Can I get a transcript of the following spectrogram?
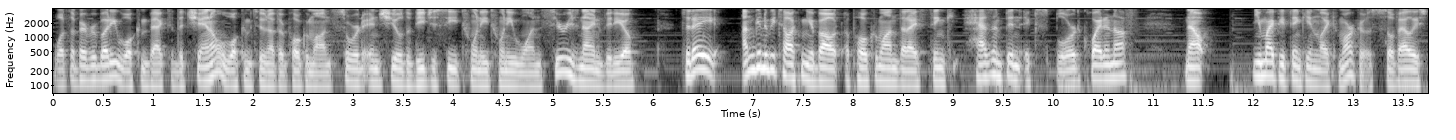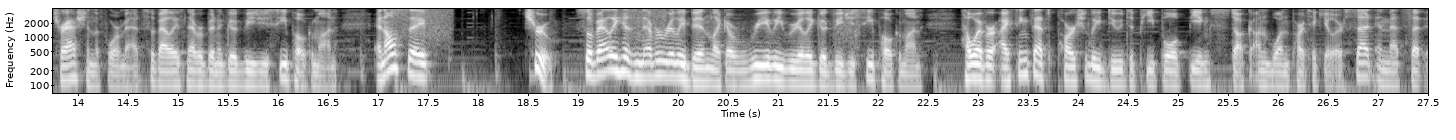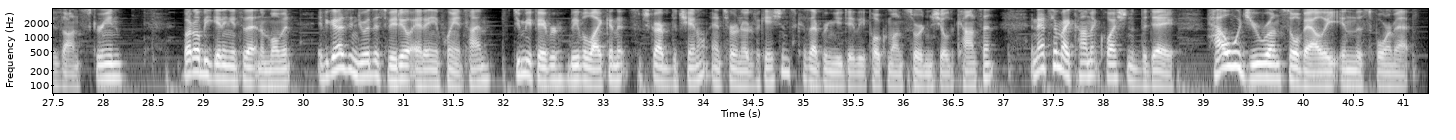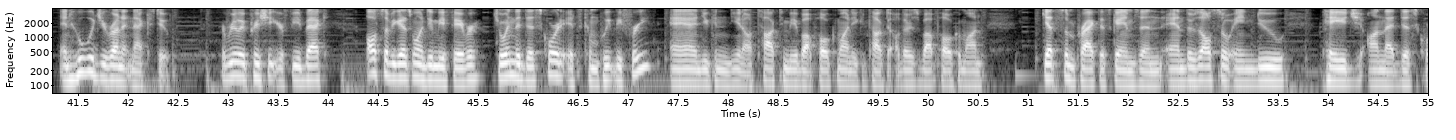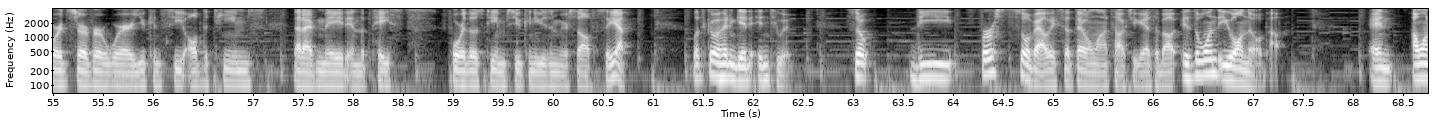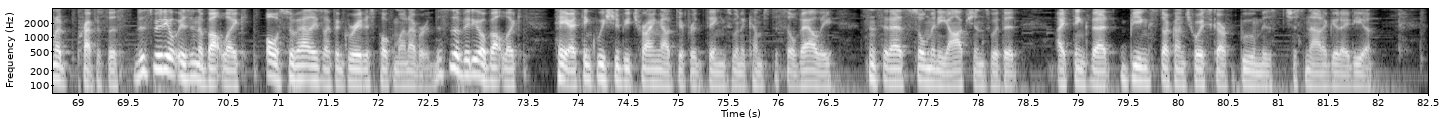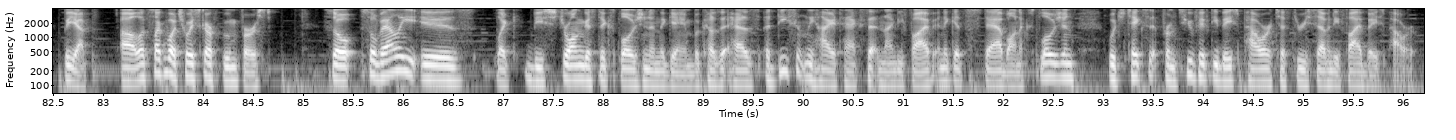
What's up everybody, welcome back to the channel, welcome to another Pokemon Sword and Shield VGC 2021 Series 9 video. Today, I'm going to be talking about a Pokemon that I think hasn't been explored quite enough. Now, you might be thinking like, Marcos, Silvally's trash in the format, Silvally's never been a good VGC Pokemon. And I'll say, true, Silvally has never really been like a really, really good VGC Pokemon. However, I think that's partially due to people being stuck on one particular set, and that set is on screen but I'll be getting into that in a moment. If you guys enjoyed this video at any point in time, do me a favor, leave a like on it, subscribe to the channel, and turn on notifications because I bring you daily Pokemon Sword and Shield content. And answer my comment question of the day, how would you run Silvally in this format, and who would you run it next to? I really appreciate your feedback. Also, if you guys want to do me a favor, join the Discord. It's completely free, and you can, you know, talk to me about Pokemon. You can talk to others about Pokemon, get some practice games in, and there's also a new page on that Discord server where you can see all the teams that I've made and the pastes for those teams so you can use them yourself. So yeah, let's go ahead and get into it. So the first Silvally set that I want to talk to you guys about is the one that you all know about. And I want to preface this. This video isn't about like, oh, Silvally is like the greatest Pokemon ever. This is a video about like, hey, I think we should be trying out different things when it comes to Silvally. Since it has so many options with it, I think that being stuck on Choice Scarf Boom is just not a good idea. But yeah, uh, let's talk about Choice Scarf Boom first. So Silvally is like the strongest explosion in the game because it has a decently high attack set 95 and it gets stab on explosion, which takes it from 250 base power to 375 base power.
